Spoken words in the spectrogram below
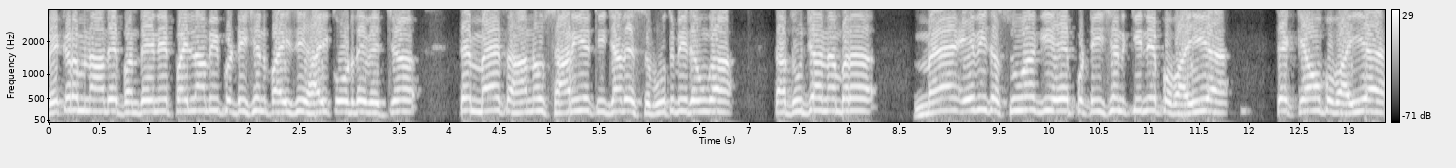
ਵਿਕਰਮ ਨਾਂ ਦੇ ਬੰਦੇ ਨੇ ਪਹਿਲਾਂ ਵੀ ਪਟੀਸ਼ਨ ਪਾਈ ਸੀ ਹਾਈ ਕੋਰਟ ਦੇ ਵਿੱਚ, ਤੇ ਮੈਂ ਤੁਹਾਨੂੰ ਸਾਰੀਆਂ ਚੀਜ਼ਾਂ ਦੇ ਸਬੂਤ ਵੀ ਦਊਂਗਾ। ਤਾਂ ਦੂਜਾ ਨੰਬਰ, ਮੈਂ ਇਹ ਵੀ ਦੱਸੂਗਾ ਕਿ ਇਹ ਪਟੀਸ਼ਨ ਕਿਹਨੇ ਪਵਾਈ ਹੈ ਤੇ ਕਿਉਂ ਪਵਾਈ ਹੈ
